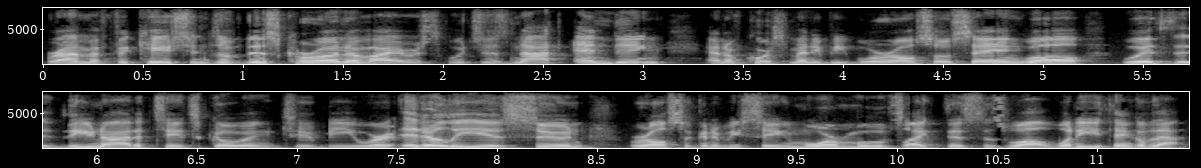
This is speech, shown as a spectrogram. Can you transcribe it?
ramifications of this coronavirus, which is not ending. And of course, many people are also saying, well, with the United States going to be where Italy is soon, we're also going to be seeing more moves like this as well. What do you think of that?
